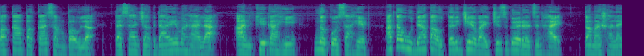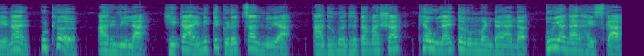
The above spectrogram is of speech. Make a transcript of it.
बका बका संपवलं. तसा जगदाळे म्हणाला आणखी काही? नको साहेब आता उद्या पावतर जेवायचीच गरज नाही तमाशाला येणार? कुठं? आरवीला. ही काय मी तिकडच चाललूया. आधमध तमाशा ठेवलाय तरुण मंडळानं. तू येणार आहेस का?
